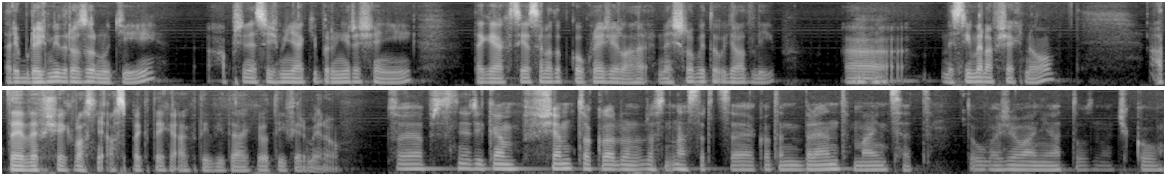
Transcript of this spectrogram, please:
tady budeš mít rozhodnutí a přineseš mi nějaký první řešení, tak já chci, že se na to koukne, že nešlo by to udělat líp. Mm-hmm. Uh, myslíme na všechno a to je ve všech vlastně aspektech a aktivitách jako té firmy. No co já přesně říkám, všem to kladu na srdce, jako ten brand mindset to uvažování nad tou značkou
